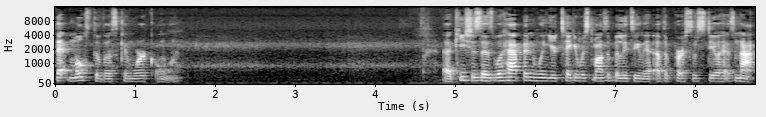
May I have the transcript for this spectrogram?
that most of us can work on. Uh, Keisha says, what happened when you're taking responsibility and the other person still has not?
